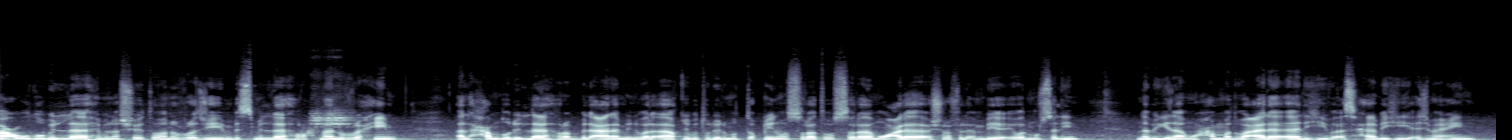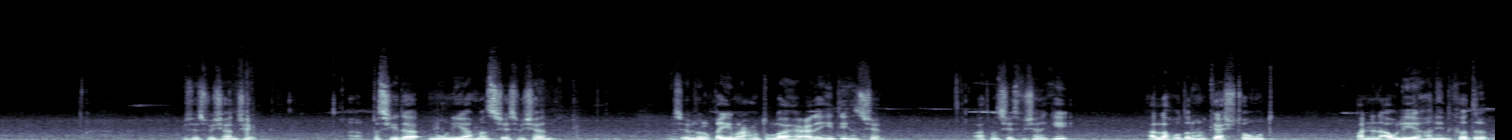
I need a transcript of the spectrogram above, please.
أعوذ بالله من الشيطان الرجيم. بسم الله الرحمن الرحيم. الحمد لله رب العالمين والعاقبة للمتقين والصلاة والسلام على أشرف الأنبياء والمرسلين نبينا محمد وعلى آله وأصحابه أجمعين. یُس أسۍ وٕچھان چھِ قصیٖدہ نوٗنیا منٛز چھِ أسۍ وٕچھان یُس عبدالقیٖم رحمتہ اللہ علیہ تِہِنٛز چھِ اَتھ منٛز چھِ پنٕنٮ۪ن اولِیاہَن ہِنٛدِ خٲطرٕ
